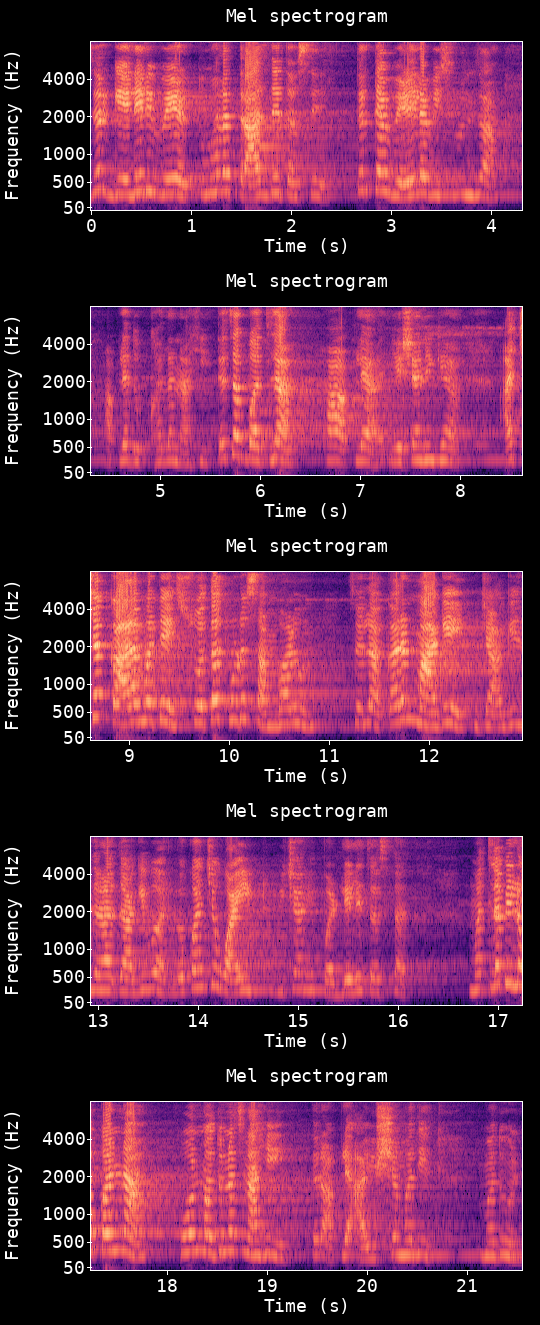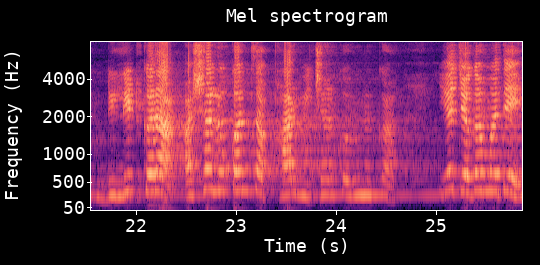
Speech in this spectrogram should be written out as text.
जर गेलेली वेळ तुम्हाला त्रास देत असेल तर त्या वेळेला विसरून जा. आपल्या दुःखाला नाही. त्याचा बदला हा आपल्या यशाने घ्या. आजच्या काळामध्ये स्वतः थोडं सांभाळून चला कारण मागे जागी जागेवर लोकांचे वाईट विचार हे पडलेलेच असतात. मतलबी लोकांना फोनमधूनच नाही तर आपल्या आयुष्यामधील मधून डिलीट करा अशा लोकांचा फार विचार करू नका. या जगामध्ये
